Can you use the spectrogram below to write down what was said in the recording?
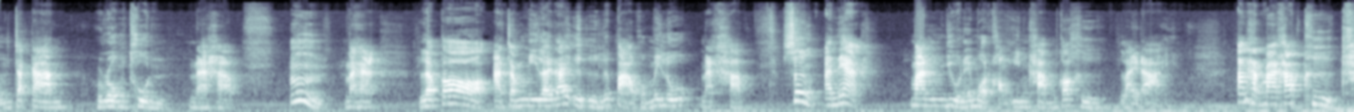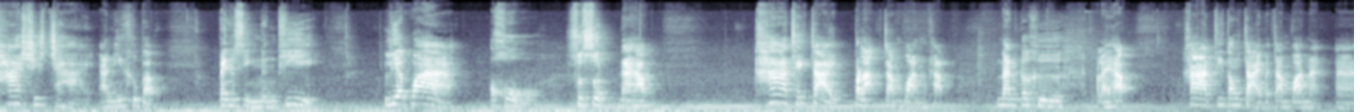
ลจากการลงทุนนะครับ อืมนะฮะแล้วก็อาจจะมีรายได้อื่น ๆ หรือเปล่าผมไม่รู้นะครับ ซึ่งอันเนี้ยมันอยู่ในหมวดของ income ก็คือรายได้ อันถัดมาครับคือค่าใช้จ่าย อันนี้คือแบบเป็นสิ่งหนึ่งที่เรียกว่า โอ้โห สุดๆนะครับ ค่าใช้จ่ายประจำวันครับ นั่นก็คืออะไรครับ ค่าที่ต้องจ่ายประจำวันอะอ่า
